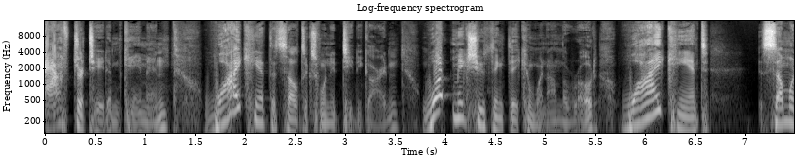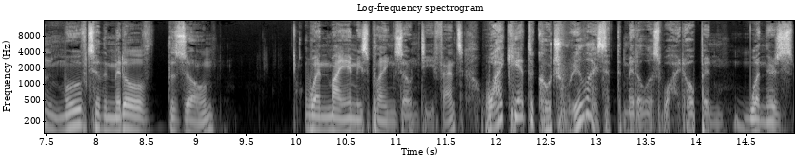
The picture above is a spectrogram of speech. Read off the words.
after Tatum came in? Why can't the Celtics win at TD Garden? What makes you think they can win on the road? Why can't someone move to the middle of the zone when Miami's playing zone defense? Why can't the coach realize that the middle is wide open when there's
